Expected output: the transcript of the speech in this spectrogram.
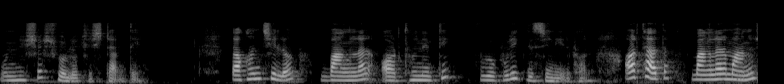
উনিশশো ষোলো খ্রিস্টাব্দে। তখন ছিল বাংলার অর্থনীতি পুরোপুরি কৃষি নির্ভর অর্থাৎ বাংলার মানুষ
